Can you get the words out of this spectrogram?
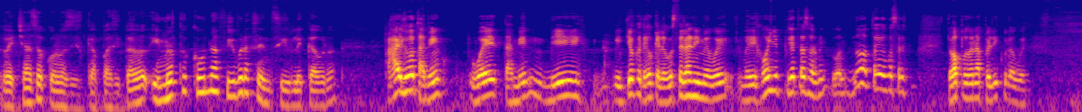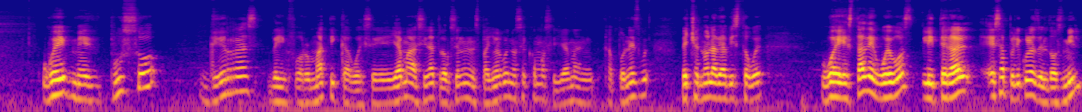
rechazo con los discapacitados y no tocó una fibra sensible, cabrón. Ah, y luego también, güey, también vi. Mi tío que tengo que le gusta el anime, güey. Me dijo, oye, ya te vas a dormir. No, te voy a estar- Te voy a poner una película, güey. Güey, me puso Guerras de Informática, güey. Se llama así la traducción en español, güey. No sé cómo se llama en japonés, güey. De hecho, no la había visto, güey. Güey, está de huevos. Literal, esa película es del 2000.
